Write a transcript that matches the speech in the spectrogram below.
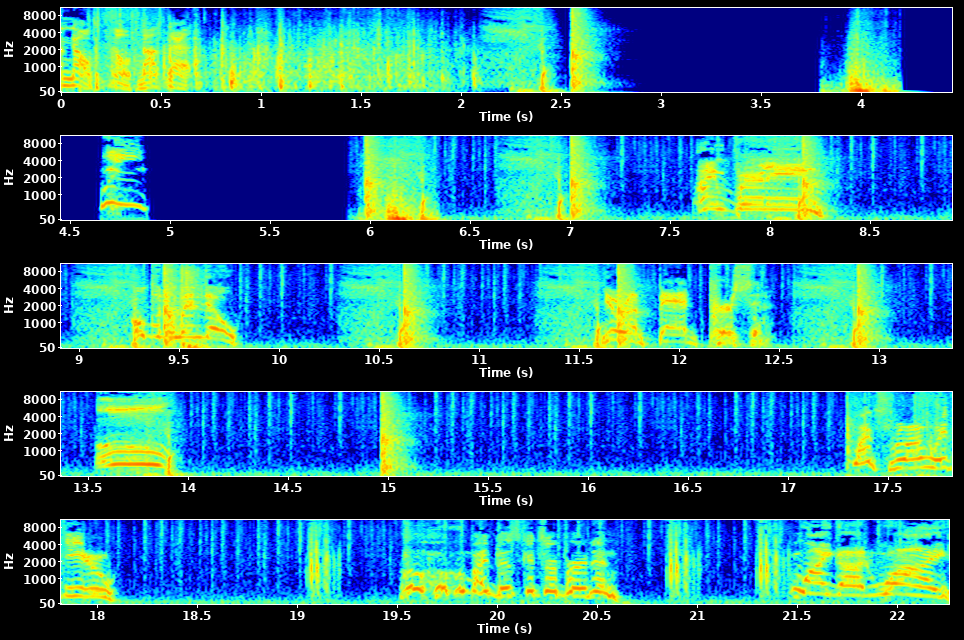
No, no, not that. I'm burning! Open the window! You're a bad person. Ooh! What's wrong with you? Oh, my biscuits are burning. My God, why?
